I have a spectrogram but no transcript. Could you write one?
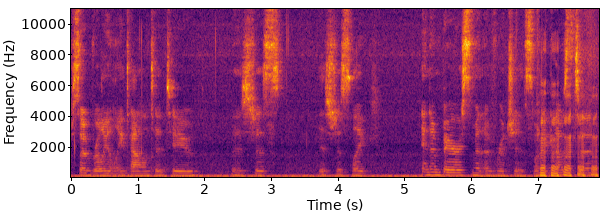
so brilliantly talented too. It's just it's just like an embarrassment of riches when it comes to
